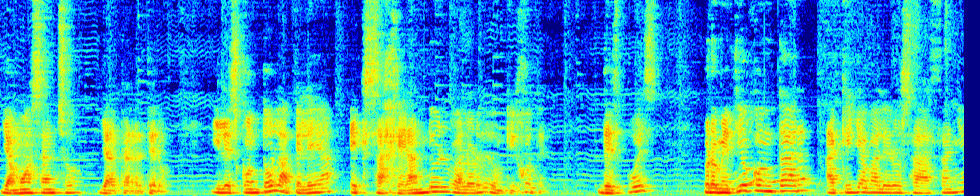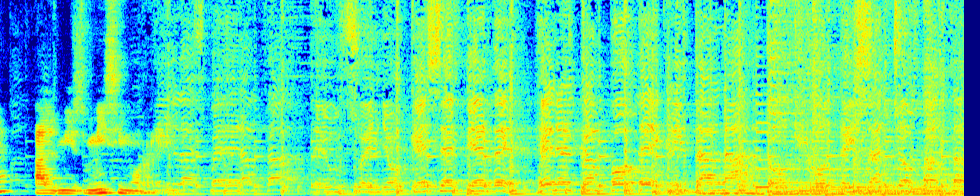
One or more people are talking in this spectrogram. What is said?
llamó a Sancho y al carretero y les contó la pelea exagerando el valor de Don Quijote. Después prometió contar aquella valerosa hazaña al mismísimo rey. La esperanza de un sueño que se pierde en el campo de Criptana. Don Quijote y Sancho Panza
